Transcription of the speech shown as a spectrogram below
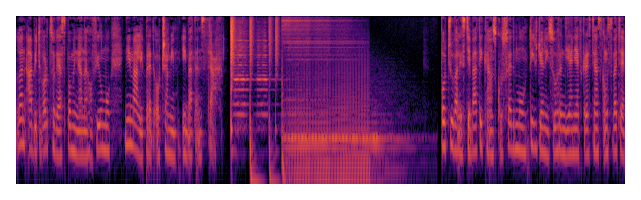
len aby tvorcovia spomínaného filmu nemali pred očami iba ten strach. Počúvali ste Vatikánsku sedmu, týždenný súhrn diania v kresťanskom svete.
